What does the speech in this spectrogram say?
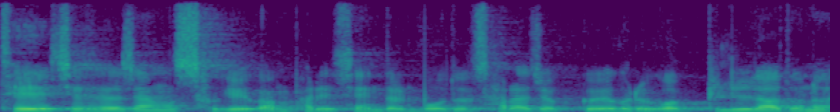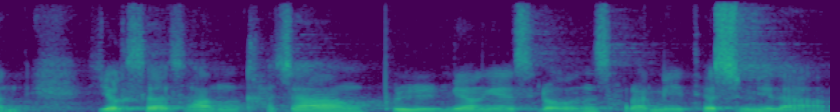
대제사장 서기관 바리새인들 모두 사라졌고요. 그리고 빌라도는 역사상 가장 불명예스러운 사람이 됐습니다.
